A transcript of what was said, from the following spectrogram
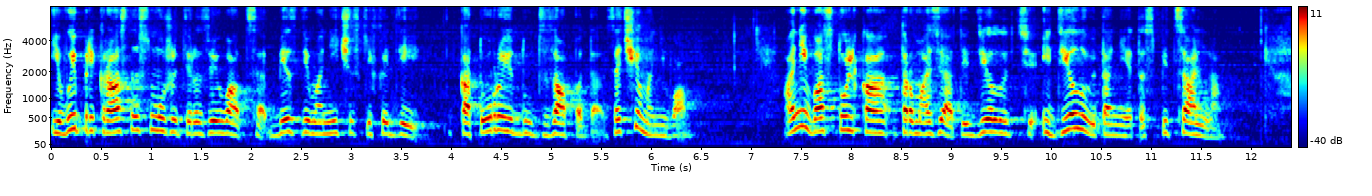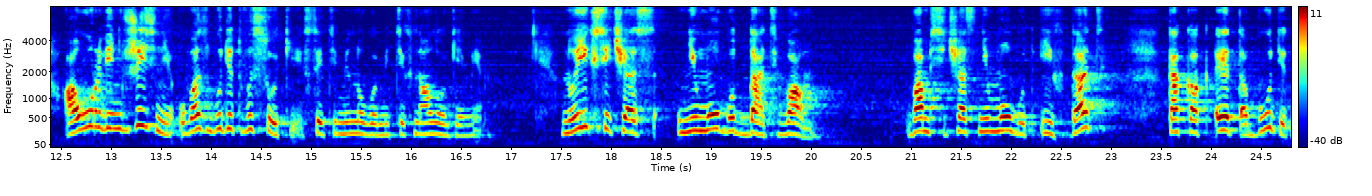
И вы прекрасно сможете развиваться без демонических идей, которые идут с Запада. Зачем они вам? Они вас только тормозят, и, делать, и делают они это специально. А уровень в жизни у вас будет высокий с этими новыми технологиями. Но их сейчас не могут дать вам. Вам сейчас не могут их дать, так как это будет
